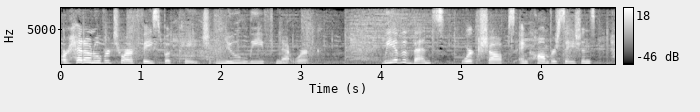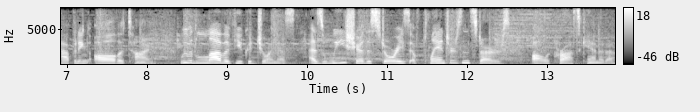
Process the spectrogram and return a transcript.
or head on over to our Facebook page, New Leaf Network. We have events, workshops, and conversations happening all the time. We would love if you could join us as we share the stories of planters and stars all across Canada.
